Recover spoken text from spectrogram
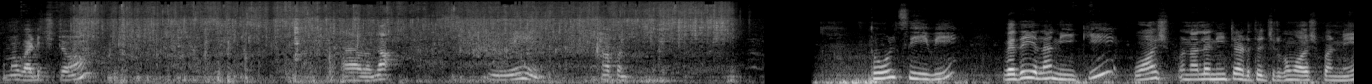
நம்ம வடிச்சிட்டோம். அவ்வளோதான் இனி ஆப்பன் தோல் சீவி விதையெல்லாம் நீக்கி வாஷ் நல்லா நீட்டாக எடுத்து வச்சுருக்கோம் வாஷ் பண்ணி.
